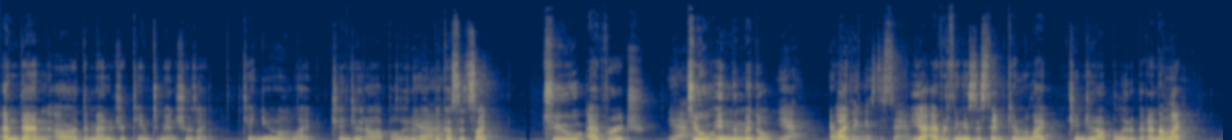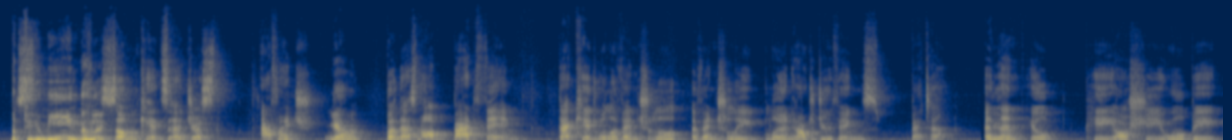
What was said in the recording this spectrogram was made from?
and then uh, the manager came to me and she was like can you like change it up a little bit because it's like too average Yeah. too in the middle Yeah, Like- everything is the same. yeah everything is the same can we like change it up a little bit and i'm like what do you mean like Some kids are just average. yeah But that's not a bad thing. That kid will eventually eventually learn how to do things better, and Yeah. then he'll he or she will be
